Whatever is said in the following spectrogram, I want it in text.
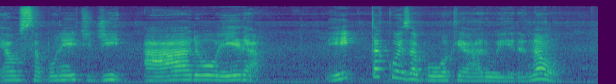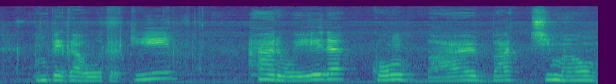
É o sabonete de aroeira. Eita coisa boa que é a aroeira, não? Vamos pegar outra aqui. Aroeira com barbatimão.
